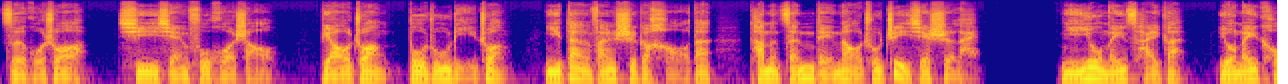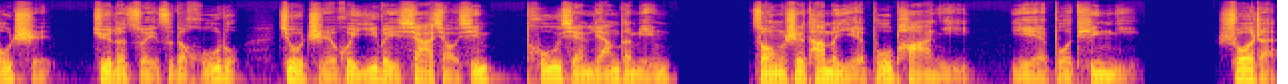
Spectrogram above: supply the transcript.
自古说妻贤夫祸少，表状不如里状。你但凡是个好的。”他们怎得闹出这些事来？你又没才干，又没口齿，锯了嘴子的葫芦，就只会一味瞎小心，图贤良的名。总是他们也不怕你，也不听你。说着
